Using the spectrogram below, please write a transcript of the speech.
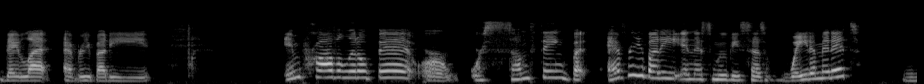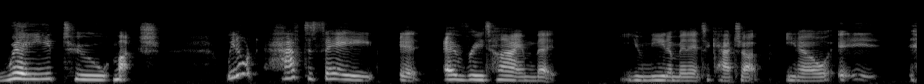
they let everybody improv a little bit or or something but everybody in this movie says wait a minute way too much. We don't have to say it every time that you need a minute to catch up you know? It, it-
